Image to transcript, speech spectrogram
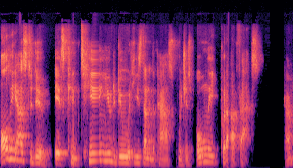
All he has to do is continue to do what he's done in the past, which is only put out facts. Okay.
